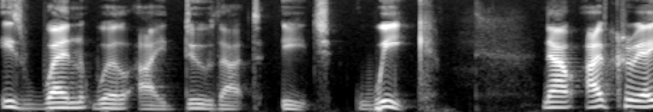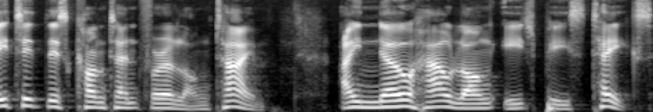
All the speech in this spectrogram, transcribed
is when will I do that each week? Now, I've created this content for a long time. I know how long each piece takes.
